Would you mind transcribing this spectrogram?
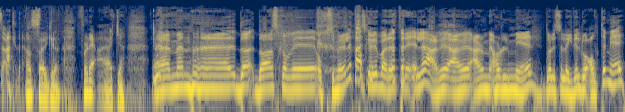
sa ikke det. Han sa ikke det, for det er jeg ikke. Eh, men eh, da, da skal vi oppsummere litt. Skal vi bare tre, eller er vi, er vi, er det, har du mer du har lyst til å legge til? Du har alltid mer.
